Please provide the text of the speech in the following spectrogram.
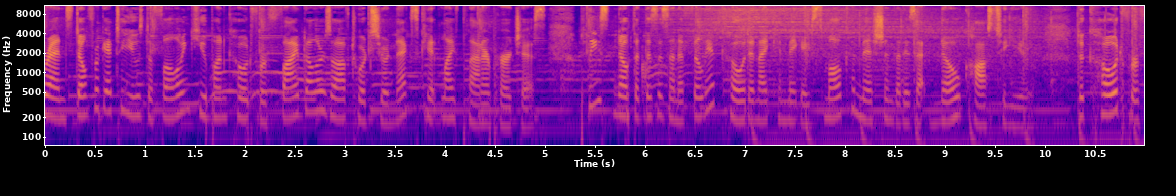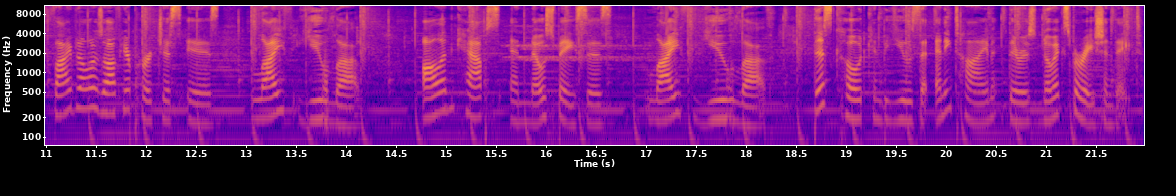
Friends, don't forget to use the following coupon code for $5 off towards your next Kit Life Planner purchase. Please note that this is an affiliate code and I can make a small commission that is at no cost to you. The code for $5 off your purchase is Life You Love all in caps and no spaces, Life You Love. This code can be used at any time, there is no expiration date.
